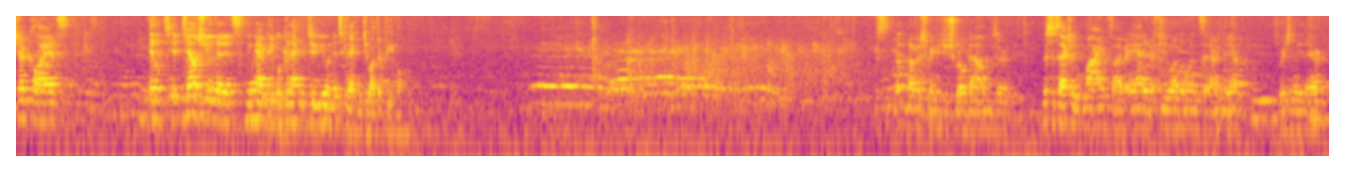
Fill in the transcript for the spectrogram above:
Shared clients, it'll, it tells you that it's, you have people connected to you and it's connecting to other people. This is another screen as you scroll down, this is actually mine, so I've added a few other ones that aren't there, originally there.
